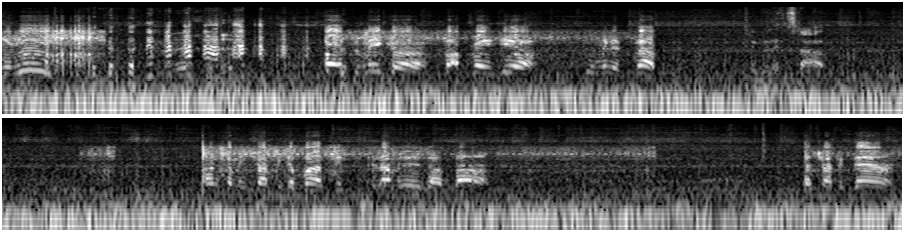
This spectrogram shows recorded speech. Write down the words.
Have to make a stop right here. Two minute stop. Two minute stop. Oncoming traffic above 50 kilometers outbound. Got traffic down.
